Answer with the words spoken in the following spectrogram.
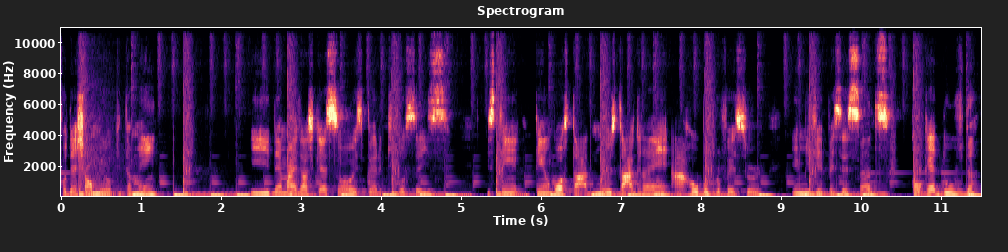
vou deixar o meu aqui também. E demais, acho que é só. Espero que vocês tenham gostado. Meu Instagram é professor MVPC Santos. Qualquer dúvida,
